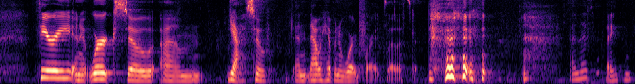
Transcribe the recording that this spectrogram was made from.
theory, and it works. So um, yeah, so and now we have an award for it, so that's good. and that's it, I think.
